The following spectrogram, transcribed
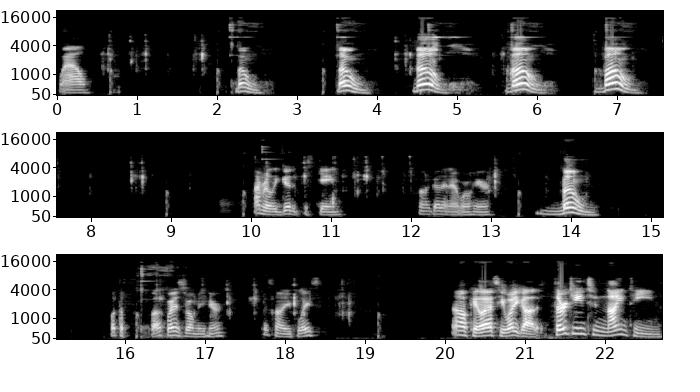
Wow. Boom. Boom. Boom. Boom. Boom. I'm really good at this game. Oh, I got an emerald here. Boom. What the fuck? Why is zombie here? That's not your place. Okay, let's see. What you got? 13 to 19.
